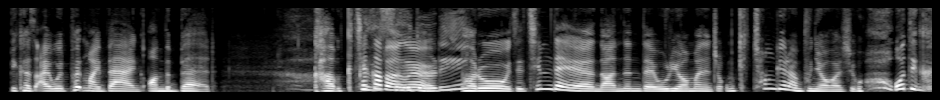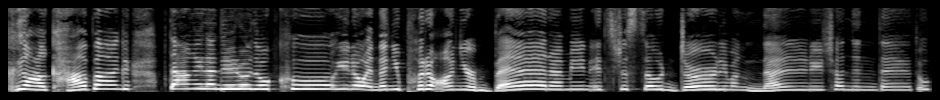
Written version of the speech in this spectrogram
Because I would put my bag on the bed. 가, so 책가방을 dirty? 바로 이제 침대에 놨는데 우리 엄마는 조금 청결한 분이어가지고 어떻게 그 아- 가방을 땅에다 내려놓고 you know and then you put it on your bed I mean it's just so dirty 막 난리 쳤는데 또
